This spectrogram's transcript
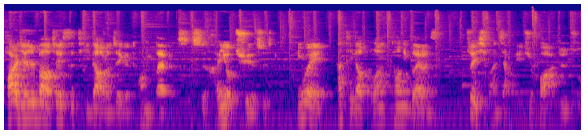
《华尔街日报》这次提到了这个 Tony Blevins 是很有趣的事情，因为他提到 Tony Blevins 最喜欢讲的一句话就是说，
